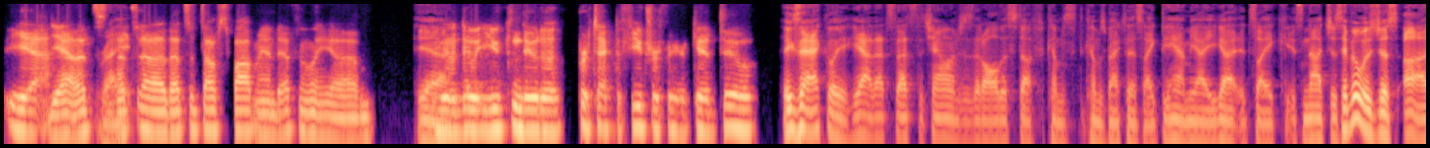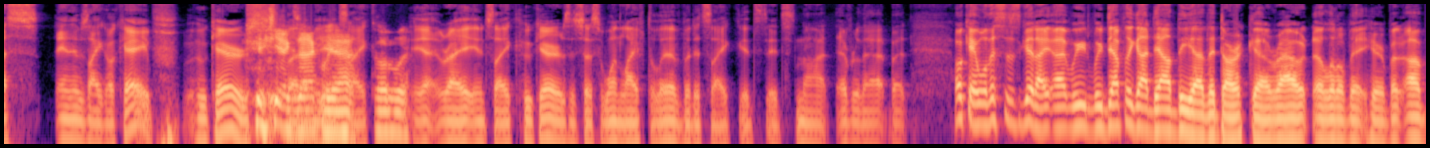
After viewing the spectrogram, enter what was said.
yeah Yeah, that's Right. that's uh that's a tough spot, man. Definitely. Um, Yeah. you gotta do what you can do to protect the future for your kid too Exactly. Yeah, that's that's the challenge is that all this stuff comes comes back to this like damn, yeah, you got it's like it's not just if it was just us and it was like okay, pff, who cares? Yeah, But, I exactly. mean, yeah, like totally. yeah, right. It's like who cares? It's just one life to live, but it's like it's it's not ever that. But okay, well, this is good. I, I we we definitely got down the uh, the dark uh, route a little bit here, but um,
